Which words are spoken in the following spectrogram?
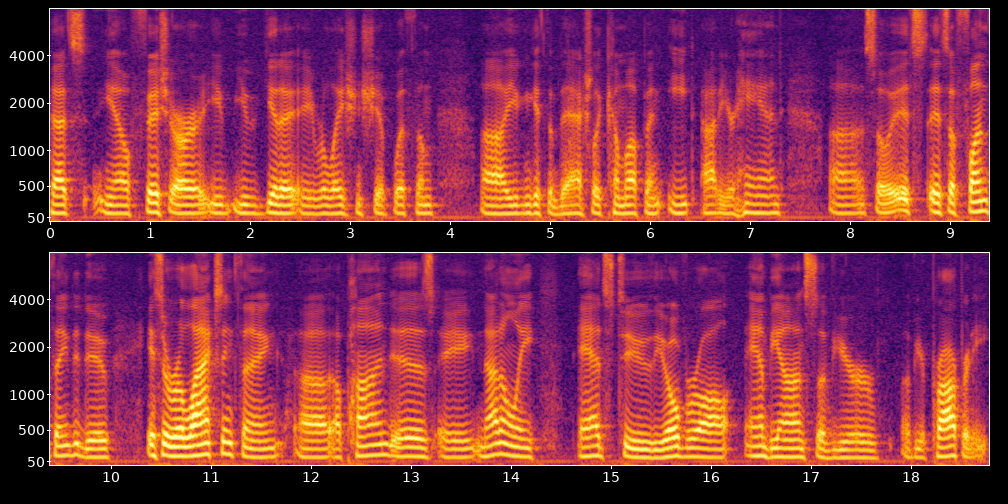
pets. You know, fish are, you, you get a, a relationship with them. Uh, you can get them to actually come up and eat out of your hand. Uh, so it's, it's a fun thing to do. It's a relaxing thing. Uh, a pond is a, not only adds to the overall ambiance of your, of your property,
